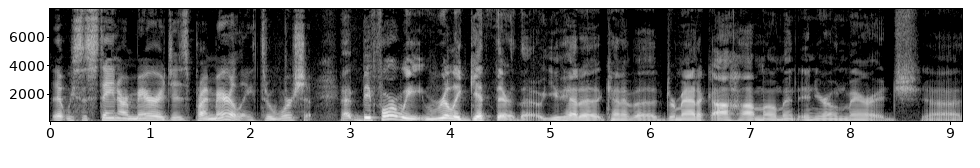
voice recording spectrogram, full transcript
that we sustain our marriages primarily through worship. Uh, before we really get there, though, you had a kind of a dramatic aha moment in your own marriage. Uh,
